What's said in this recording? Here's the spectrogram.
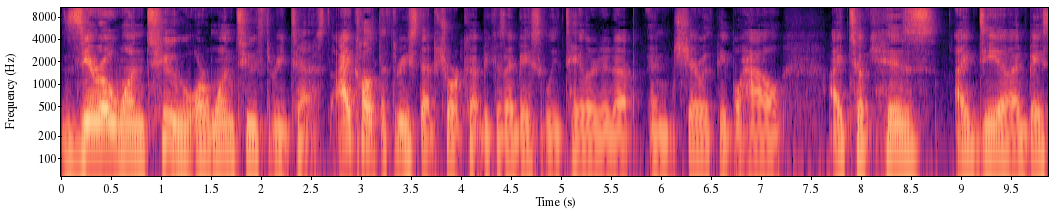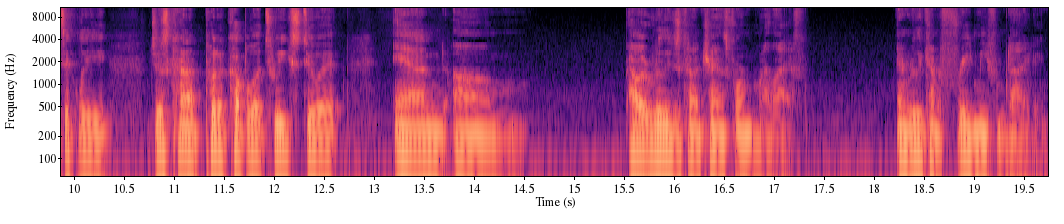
012 or 123 test. I call it the three step shortcut because I basically tailored it up and share with people how I took his idea and basically just kind of put a couple of tweaks to it and um, how it really just kind of transformed my life and really kind of freed me from dieting.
